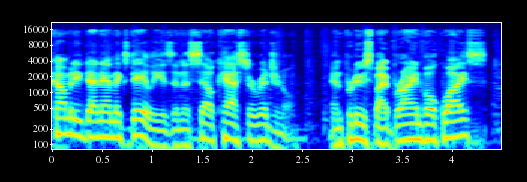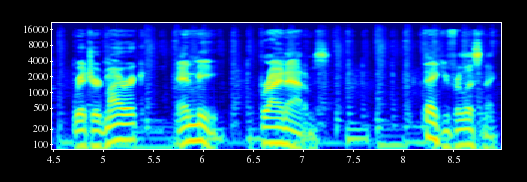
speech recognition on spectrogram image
Comedy Dynamics Daily is an Acelcast original and produced by Brian Volkweiss, Richard Myrick, and me, Brian Adams. Thank you for listening.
